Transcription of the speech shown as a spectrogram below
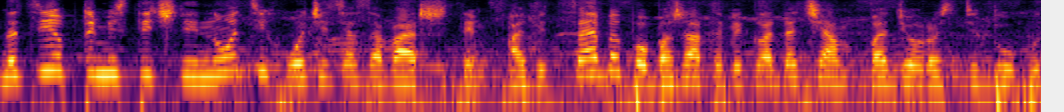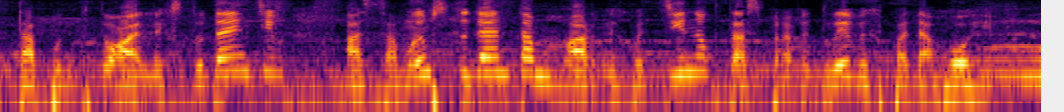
На цій оптимістичній ноті хочеться завершити, а від себе побажати викладачам бадьорості духу та пунктуальних студентів, а самим студентам гарних оцінок та справедливих педагогів.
